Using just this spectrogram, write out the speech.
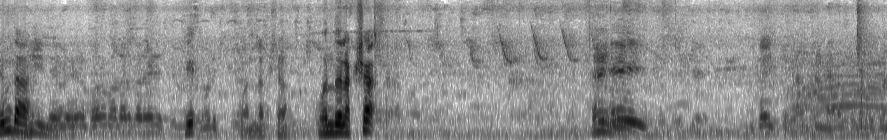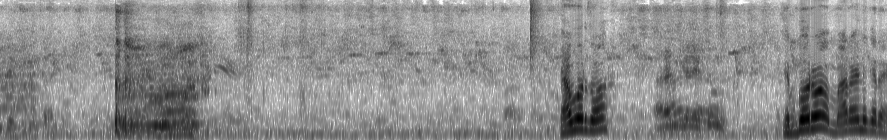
ನಿಮ್ದ? ಒಂದು ಲಕ್ಷ. ಲಕ್ಷ ಯಾವೂರ್ದು? ಹೆಬ್ಬೂರು ಮಾರಾಯಣಗೆರೆ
